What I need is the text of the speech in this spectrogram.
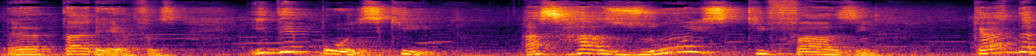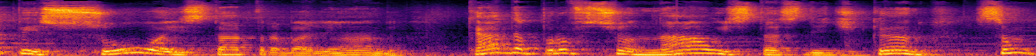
é, tarefas. E depois que as razões que fazem cada pessoa estar trabalhando, cada profissional está se dedicando, são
